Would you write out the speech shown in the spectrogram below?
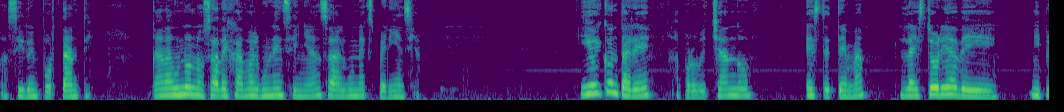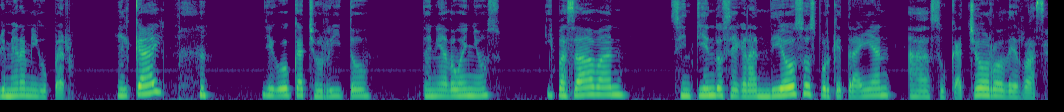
ha sido importante. Cada uno nos ha dejado alguna enseñanza, alguna experiencia. Y hoy contaré, aprovechando este tema, la historia de mi primer amigo perro. El Kai Llegó cachorrito, tenía dueños y pasaban sintiéndose grandiosos porque traían a su cachorro de raza,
